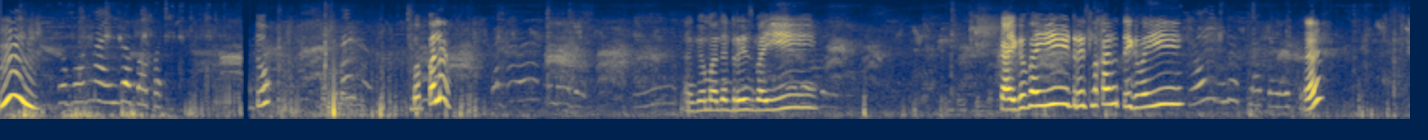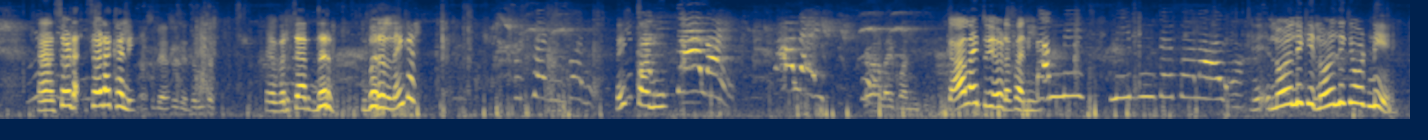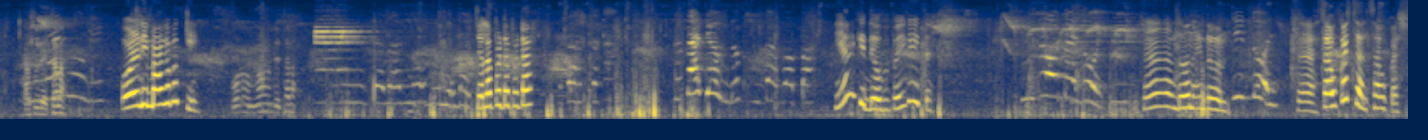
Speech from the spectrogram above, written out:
हम्म. तू बाप्पाला अगं माझा ड्रेस बाई. काय ग बाई? ड्रेसला काय होतंय ग बाई? हा सोडा सोडा खाली. हा, बरं चार धर. भरल नाही का? पाणी. का आलाय पाणी ते. का आलाय तू एवढं पाणी. हे, लोळली की लोळली की ओढणी? असू दे चला. ओढणी माग बघ की. चला. पटापटा. या की देव बाप्पा का इथं? हा दोन आहे दोन. हा सावकाश चाल सावकाश.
